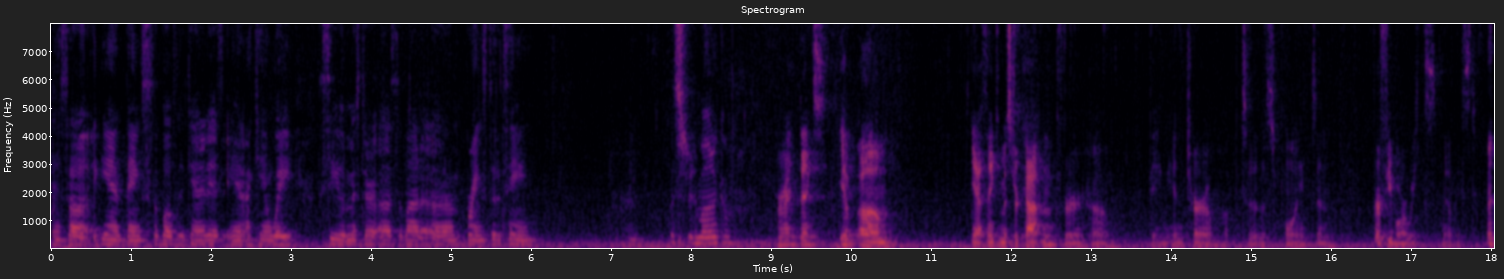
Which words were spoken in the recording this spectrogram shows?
And so, again, thanks to both of the candidates, and I can't wait to see what Mr. uh, Sabota um, brings to the team. Mr. DeMonaco? All right, thanks. Yep, um, yeah, thank you, Mr. Cotton, for, um, being interim up to this point and for a few more weeks, at least.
